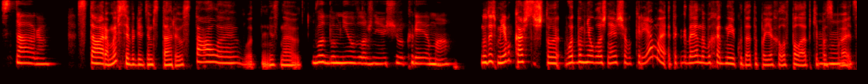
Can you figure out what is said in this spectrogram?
Старо. Старо. Мы все выглядим старые, усталые, вот, не знаю. Вот бы мне увлажняющего крема. Ну, то есть мне кажется, что вот бы мне увлажняющего крема, это когда я на выходные куда-то поехала в палатке поспать.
